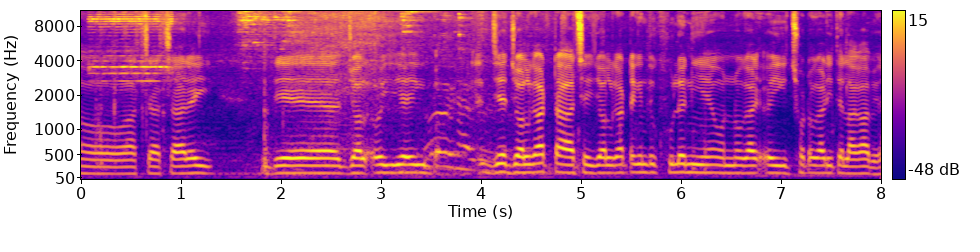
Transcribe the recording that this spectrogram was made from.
ও আচ্ছা আচ্ছা আর এই যে জল ওই এই যে জলগাটটা আছে এই জলগাটটা কিন্তু খুলে নিয়ে অন্য গাড়ি ওই ছোট গাড়িতে লাগাবে।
